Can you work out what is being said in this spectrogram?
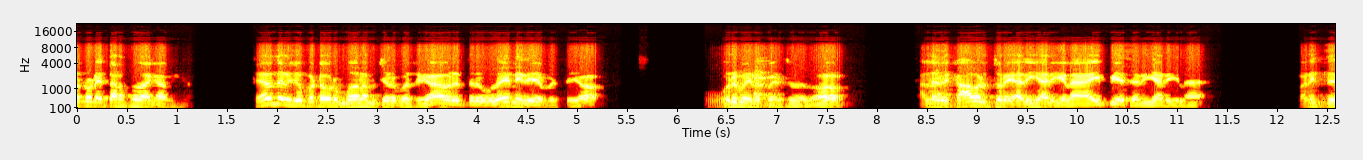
என்னுடைய தரத்தை தான் காமிக்கும். தேர்ந்தெடுக்கப்பட்ட ஒரு முதலமைச்சரை பற்றியோ அவர் திரு உதயநிதியை பற்றியோ உரிமையில பேசுவதோ அல்லது காவல்துறை அதிகாரிகளை ஐபிஎஸ் அதிகாரிகளை படித்து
